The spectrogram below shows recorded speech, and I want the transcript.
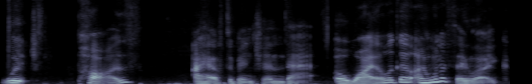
which pause, I have to mention that a while ago, I want to say like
